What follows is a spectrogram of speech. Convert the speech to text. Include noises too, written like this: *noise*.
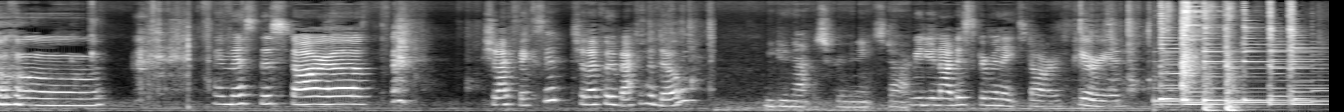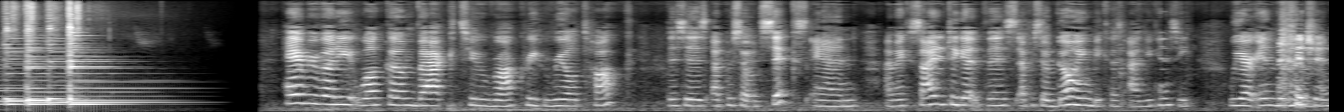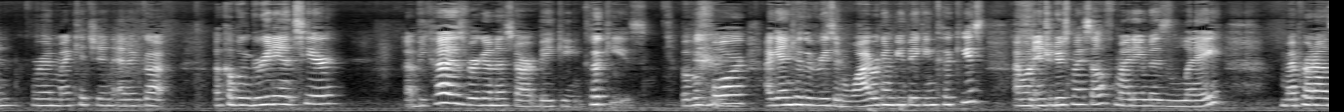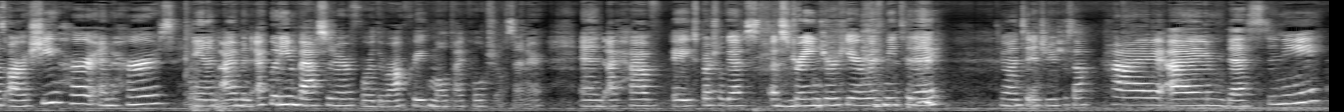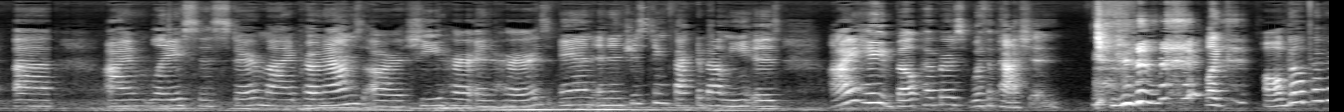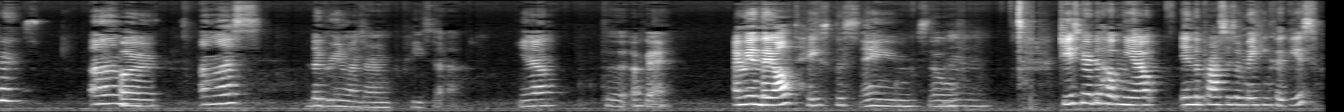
Oh, *laughs* I messed this star up. *laughs* Should I fix it? Should I put it back in the dough? We do not discriminate stars. We do not discriminate stars, period. Hey everybody, welcome back to Rock Creek Real Talk. This is episode 6 and I'm excited to get this episode going because as you can see, we are in the *laughs* kitchen. We're in my kitchen and I've got a couple ingredients here uh, because we're gonna start baking cookies. But *laughs* before I get into the reason why we're gonna be baking cookies, I want to introduce myself. My name is Lei. My pronouns are she, her, and hers, and I'm an equity ambassador for the Rock Creek Multicultural Center. And I have a special guest, a stranger here with me today. Do you want to introduce yourself? Hi, I'm Destiny. Uh, I'm Lei's sister. My pronouns are she, her, and hers. And an interesting fact about me is I hate bell peppers with a passion. *laughs* like all bell peppers? Um, Or unless the green ones are on pizza. You know? the okay. I mean they all taste the same, so Mm. She's here to help me out in the process of making cookies.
